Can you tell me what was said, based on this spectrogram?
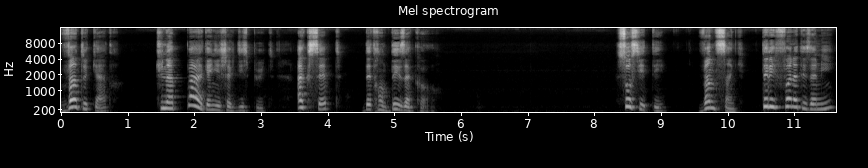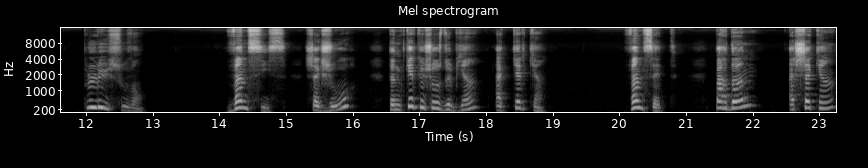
24. Tu n'as pas à gagner chaque dispute. Accepte d'être en désaccord. Société. 25. Téléphone à tes amis plus souvent. 26. Chaque jour, donne quelque chose de bien à quelqu'un. 27. Pardonne à chacun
